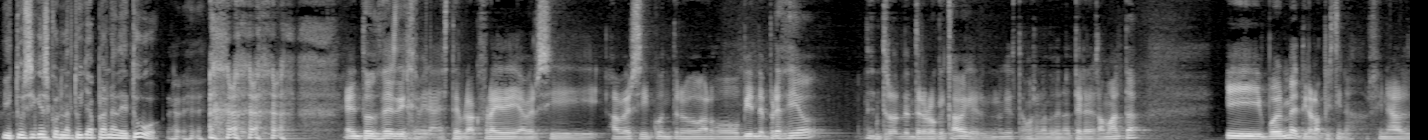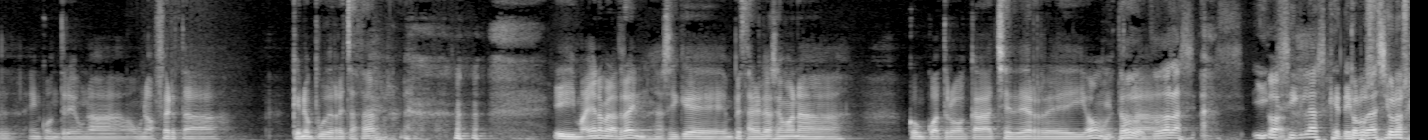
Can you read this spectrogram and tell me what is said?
y tú sigues con la tuya plana de tubo. Entonces dije, mira, este Black Friday a ver si a ver si encuentro algo bien de precio dentro, dentro de lo que cabe, que estamos hablando de una tele de gama alta. Y pues me tiré a la piscina. Al final encontré una, una oferta que no pude rechazar. y mañana me la traen. Así que empezaré la semana con 4K HDR y vamos. Y todo, toda- todas las y toda- siglas que te todos, los- puedas todos los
